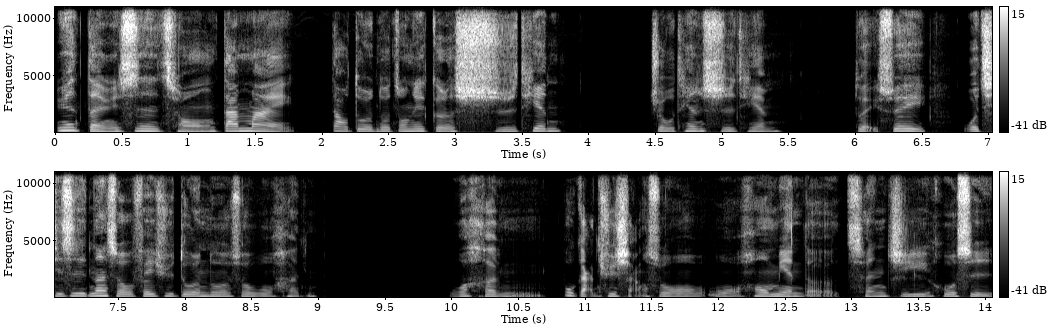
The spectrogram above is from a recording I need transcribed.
因为等于是从丹麦到多伦多中间隔了十天，九天十天，对，所以我其实那时候飞去多伦多的时候，我很我很不敢去想说我后面的成绩或是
